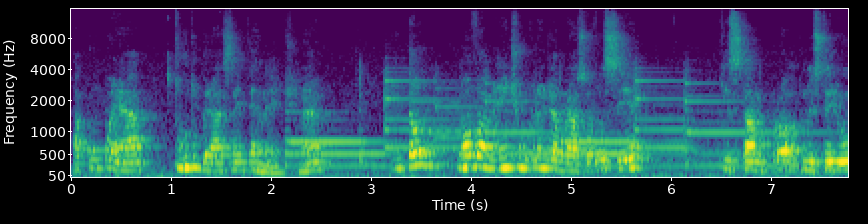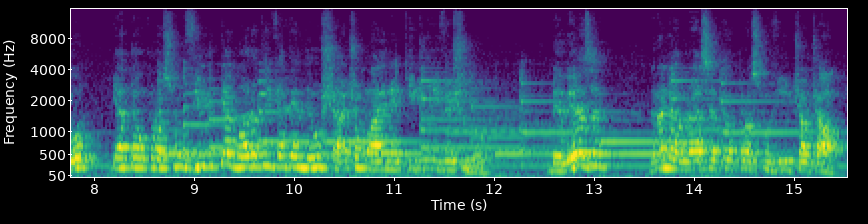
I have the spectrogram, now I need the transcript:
acompanhar tudo graças à internet. Né? Então, novamente, um grande abraço a você que está no, no exterior e até o próximo vídeo, que agora eu tenho que atender um chat online aqui de um investidor. Beleza? Grande abraço e até o próximo vídeo. Tchau, tchau.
